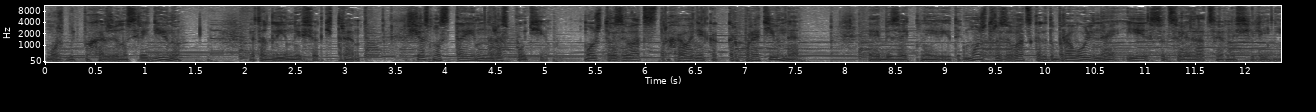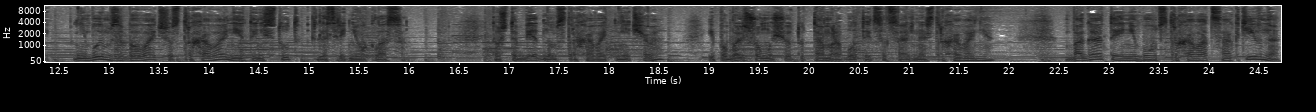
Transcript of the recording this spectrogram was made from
может быть, похоже на середину. Это длинный все-таки тренд. Сейчас мы стоим на распутье. Может развиваться страхование как корпоративное – и обязательные виды, может развиваться как добровольная и социализация в населении. Не будем забывать, что страхование – это институт для среднего класса. То, что бедным страховать нечего, и по большому счету там работает социальное страхование. Богатые не будут страховаться активно,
